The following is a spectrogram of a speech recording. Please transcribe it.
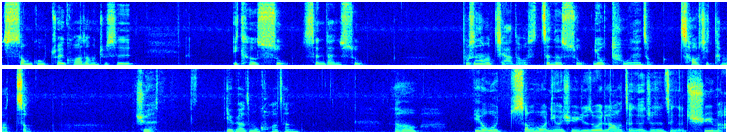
送过最夸张的就是一棵树，圣诞树，不是那种假的哦，是真的树，有土那种，超级他妈重。我觉得要不要这么夸张？然后。因为我送货，你会去，就是会绕整个，就是整个区嘛，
